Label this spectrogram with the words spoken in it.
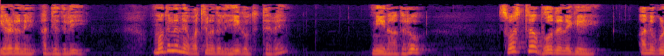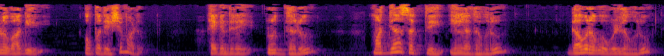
ಎರಡನೇ ಅಧ್ಯಾಯದಲ್ಲಿ ಮೊದಲನೇ ವಚನದಲ್ಲಿ ಹೀಗೆ ಓದುತ್ತೇವೆ, ನೀನಾದರೂ ಸ್ವಸ್ಥ ಬೋಧನೆಗೆ ಅನುಗುಣವಾಗಿ ಉಪದೇಶ ಮಾಡು. ಹೇಗೆಂದರೆ, ವೃದ್ಧರು, ಮದ್ಯಾಸಕ್ತಿ ಇಲ್ಲದವರು, ಗೌರವವುಳ್ಳವರು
